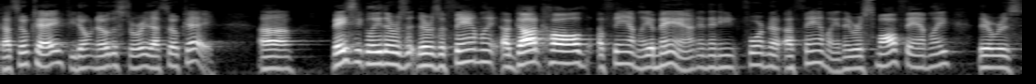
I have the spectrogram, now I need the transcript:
that's okay. If you don't know the story, that's okay. Uh, basically, there was a, there was a family. A God called a family, a man, and then he formed a, a family. And they were a small family. There was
